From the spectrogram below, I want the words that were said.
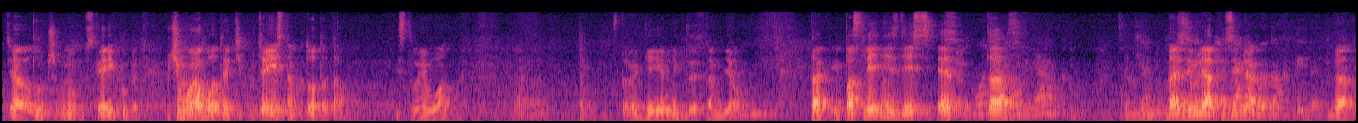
У тебя лучше, ну, скорее купят. Почему работает? Типа, у тебя есть там кто-то там из твоего, э, из твоей деревни, кто это там делал. Так, и последнее здесь Седьмой это... Земляк. Один, да, земляк, земляк. такой, как ты, да? Да,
